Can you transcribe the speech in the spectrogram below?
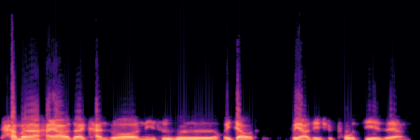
他们还要再看说你是不是回教徒，不要进去破戒这样子。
